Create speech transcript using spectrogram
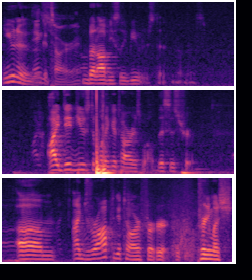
You knew this, And guitar, right? but obviously viewers didn't know this. I did used to play guitar as well. This is true. Um, I dropped guitar for pretty much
